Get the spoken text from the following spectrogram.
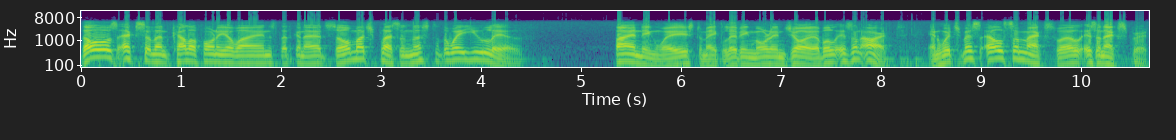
Those excellent California wines that can add so much pleasantness to the way you live. Finding ways to make living more enjoyable is an art in which Miss Elsa Maxwell is an expert.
